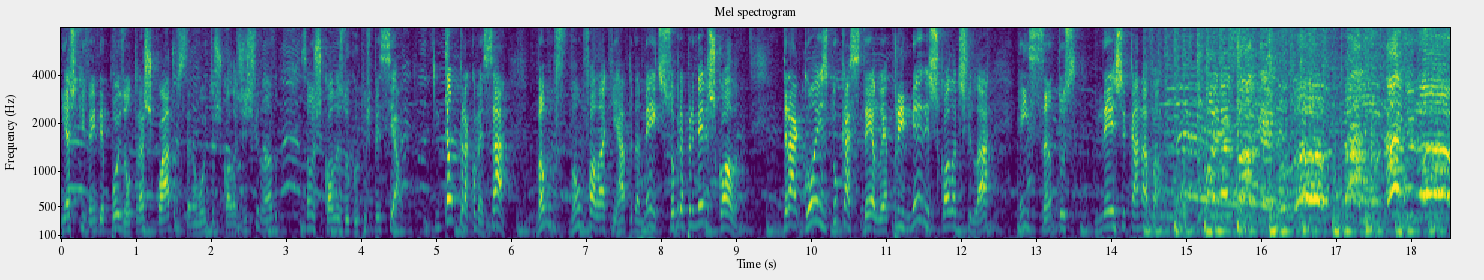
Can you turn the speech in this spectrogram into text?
e as que vêm depois, outras quatro, serão oito escolas desfilando, são escolas do grupo especial. Então, para começar, vamos, vamos falar aqui rapidamente sobre a primeira escola. Dragões do Castelo é a primeira escola a desfilar em Santos neste carnaval. Olha só quem mudou, pra lutar de novo.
